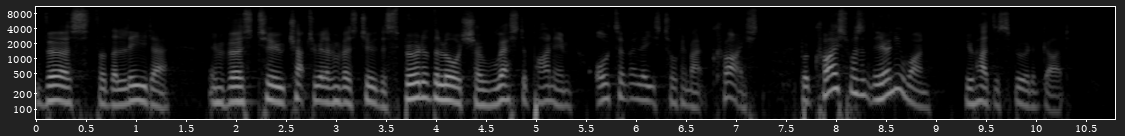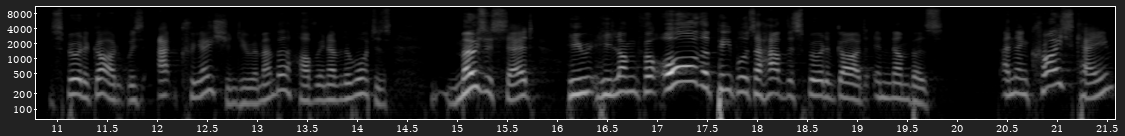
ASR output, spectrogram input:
verse for the leader. In verse 2, chapter 11, verse 2, the Spirit of the Lord shall rest upon him. Ultimately, he's talking about Christ. But Christ wasn't the only one who had the Spirit of God. The Spirit of God was at creation. Do you remember? Hovering over the waters. Moses said he, he longed for all the people to have the Spirit of God in numbers. And then Christ came,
